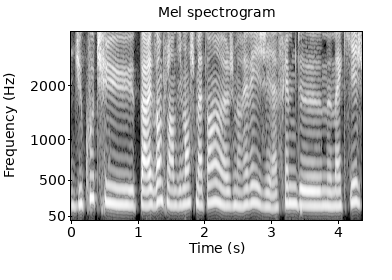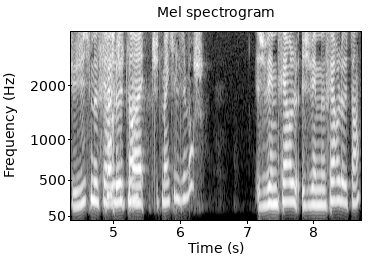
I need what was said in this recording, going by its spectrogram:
du coup, tu, par exemple, un dimanche matin, je me réveille, j'ai la flemme de me maquiller, je vais juste me faire Frère, le tu, te teint. tu te maquilles le dimanche? Je vais me faire, le- je vais me faire le teint.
